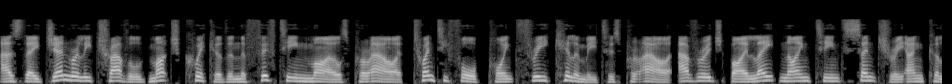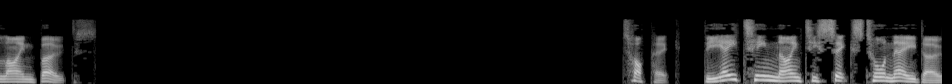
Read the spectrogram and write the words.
as they generally traveled much quicker than the 15 miles per hour (24.3 kilometers per hour) averaged by late 19th century anchor line boats. Topic: the 1896 tornado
